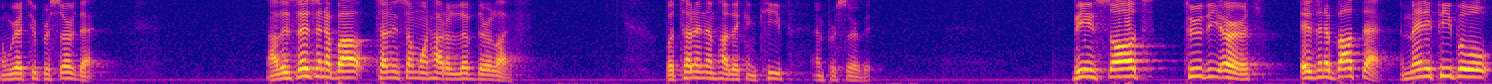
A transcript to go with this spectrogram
And we are to preserve that. Now, this isn't about telling someone how to live their life, but telling them how they can keep and preserve it. Being salt to the earth isn't about that. And many people will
